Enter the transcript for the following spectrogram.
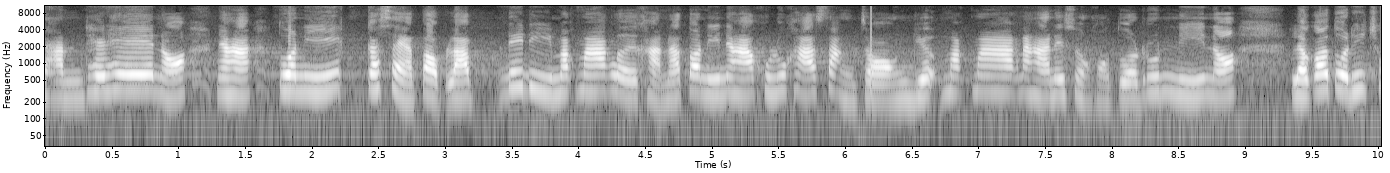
ดันเท่ๆเนาะนะคะตัวนี้กระแสตอบรับได้ดีมากๆเลยค่ะณตอนนี้นะคะคุณลูกค้าสั่งจองเยอะมากๆนะคะ ในส่วนของตัวรุ่นนี้เนาะแล้วก็ตัวที่โช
